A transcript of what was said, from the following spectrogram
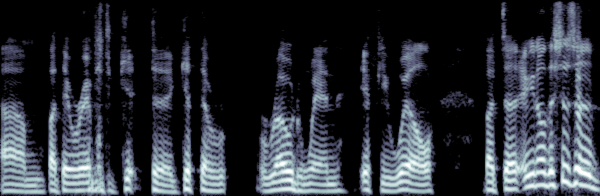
Um, but they were able to get to get the road win, if you will. But uh, you know, this is a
